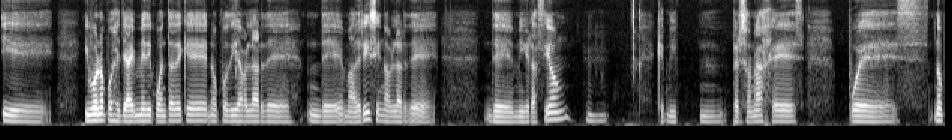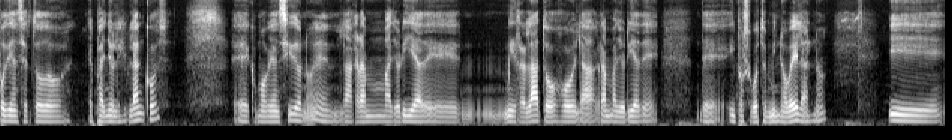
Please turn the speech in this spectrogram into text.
Y, y, bueno, pues ya ahí me di cuenta de que no podía hablar de, de Madrid sin hablar de, de migración, que mis mm, personajes pues no podían ser todos españoles y blancos, eh, como habían sido ¿no? en la gran mayoría de mis relatos o en la gran mayoría de, y por supuesto en mis novelas, ¿no? Y,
